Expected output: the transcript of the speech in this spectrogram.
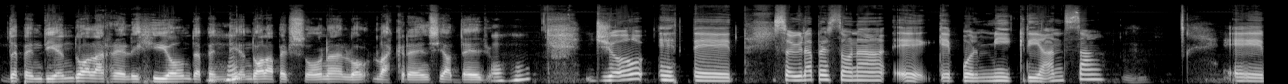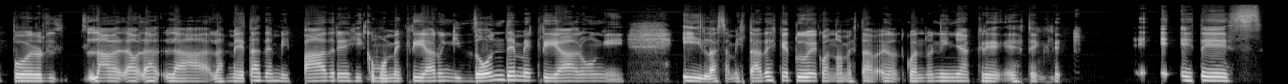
dependiendo a la religión, dependiendo a la persona, lo- las creencias de ellos. Yo este, soy una persona eh, que por mi crianza, eh, por la- la- la- la- las metas de mis padres y cómo me criaron y dónde me criaron y, y las amistades que tuve cuando me estaba eh, cuando niña cre- este, cre- eh, este, es-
